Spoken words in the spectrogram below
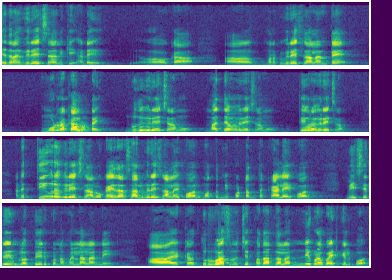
ఏదైనా విరేచనానికి అంటే ఒక మనకు విరేచనాలు అంటే మూడు రకాలు ఉంటాయి మృదు విరేచనము మధ్యమ విరేచనము తీవ్ర విరేచనం అంటే తీవ్ర విరేచనాలు ఒక ఐదారు సార్లు విరేచనాలు అయిపోవాలి. మొత్తం మీ పొట్టంతా ఖాళీ అయిపోవాలి. మీ శరీరంలో పేరుకున్న మలినాలన్నీ ఆ యొక్క దుర్వాసన వచ్చే పదార్థాలన్నీ కూడా బయటకు వెళ్ళిపోవాలి.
